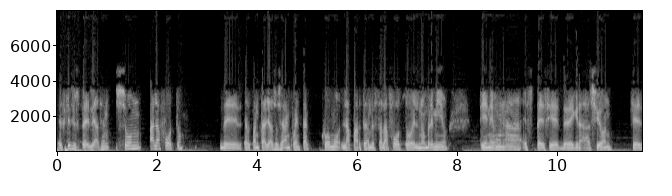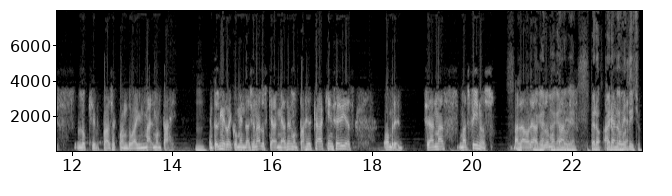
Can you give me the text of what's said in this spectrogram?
es que si ustedes le hacen zoom a la foto del pantallazo, se dan cuenta como la parte donde está la foto, el nombre mío, tiene una especie de degradación, que es lo que pasa cuando hay un mal montaje. Mm. Entonces mi recomendación a los que me hacen montajes cada 15 días, hombre, sean más, más finos a la hora de hacer los montajes. bien. Pero, pero mejor bien. dicho,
